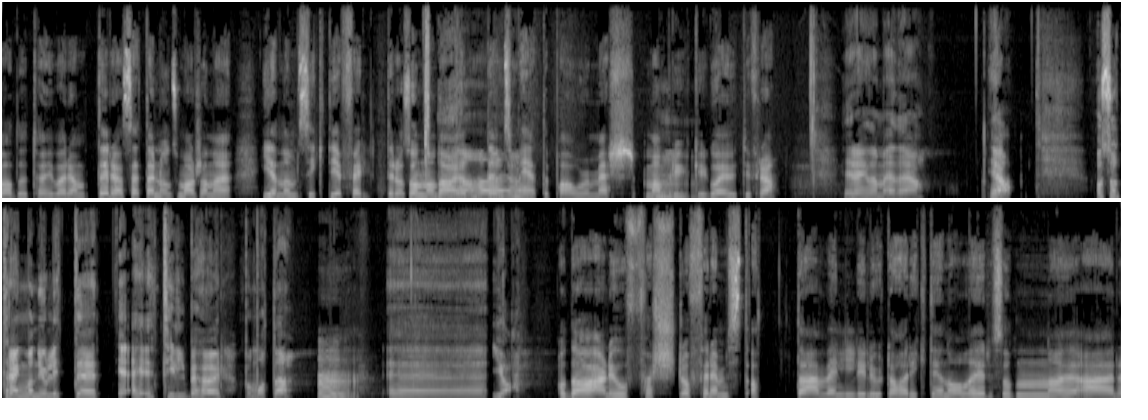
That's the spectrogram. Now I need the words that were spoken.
badetøyvarianter. Jeg har sett det er noen som har sånne gjennomsiktige felter og sånn, og da er jo Ja, den som ja. Mm. heter power mesh man bruker, går jeg ut ifra. Jeg regner med det, ja. Ja. Og så trenger man jo litt eh, eh, tilbehør, på en måte. Mm. Eh, ja. Og da er det jo først og fremst at det er veldig lurt å ha riktige nåler, så den er,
